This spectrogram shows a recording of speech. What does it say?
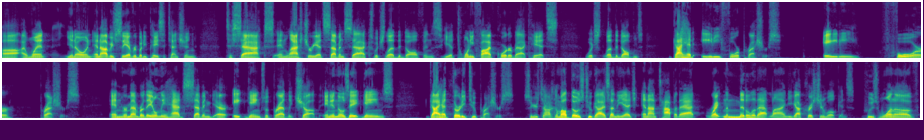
Uh, I went, you know, and, and obviously everybody pays attention to sacks. And last year he had seven sacks, which led the Dolphins. He had 25 quarterback hits, which led the Dolphins. Guy had 84 pressures. 84 pressures. And remember, they only had seven or eight games with Bradley Chubb. And in those eight games, guy had 32 pressures. So you're talking about those two guys on the edge. And on top of that, right in the middle of that line, you got Christian Wilkins, who's one of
